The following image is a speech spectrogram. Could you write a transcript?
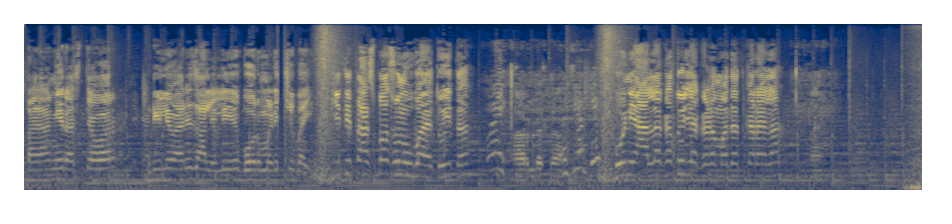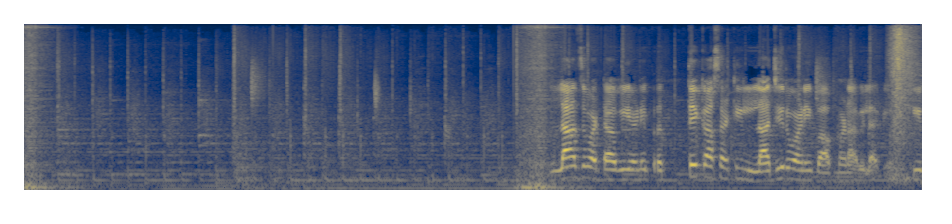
आता आम्ही रस्त्यावर डिलिव्हरी झालेली आहे बोरमडीची बाई. किती तासपासून उभा आहे तू इथं? कोणी आलं का तुझ्याकडे मदत करायला? लाज वाटावी आणि प्रत्येकासाठी लाजीरवाणी बाब म्हणावी लागेल की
